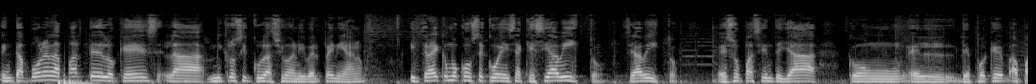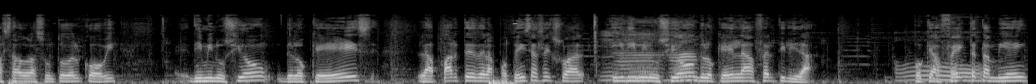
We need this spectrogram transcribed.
entaponan la parte de lo que es la microcirculación a nivel peniano y trae como consecuencia que se ha visto, se ha visto, esos pacientes ya con el, después que ha pasado el asunto del COVID, eh, disminución de lo que es la parte de la potencia sexual y disminución de lo que es la fertilidad. Porque Oh. afecta también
